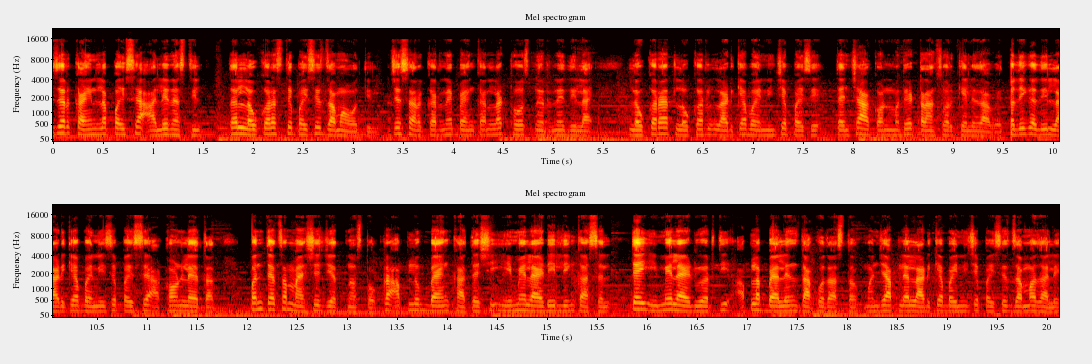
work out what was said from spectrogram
जर काहींना पैसे आले नसतील तर लवकरच ते पैसे जमा होतील. जे सरकारने बँकांना ठोस निर्णय दिलाय लवकरात लवकर लाडक्या बहिणीचे पैसे त्यांच्या अकाउंटमध्ये ट्रान्सफर केले जावेत. कधी कधी लाडक्या बहिणीचे पैसे अकाउंटला येतात पण त्याचा मेसेज येत नसतो. तर आपलं बँक खात्याशी ईमेल आय डी लिंक असेल त्या ईमेल आय डीवरती आपला बॅलन्स दाखवत असतं. म्हणजे आपल्या लाडक्या बहिणीचे पैसे जमा झाले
